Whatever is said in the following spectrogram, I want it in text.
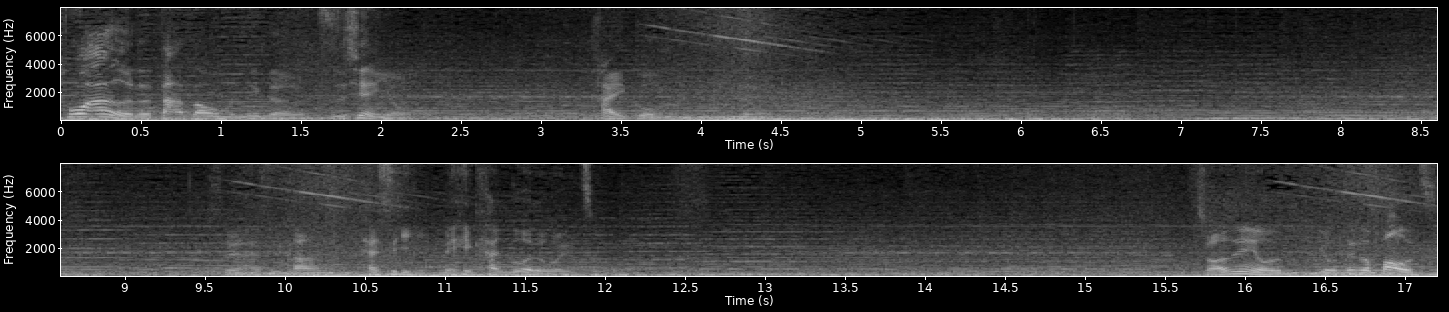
托阿尔的大招，我们那个支线有开过，所以还是刚还是以没看过的为主。主要是有有那个暴击，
